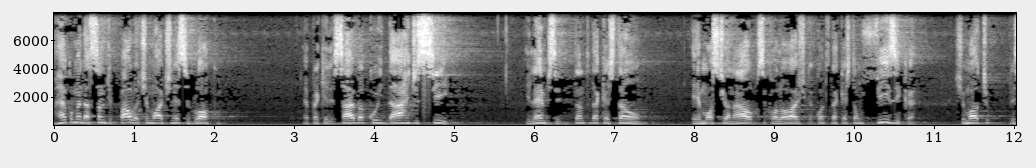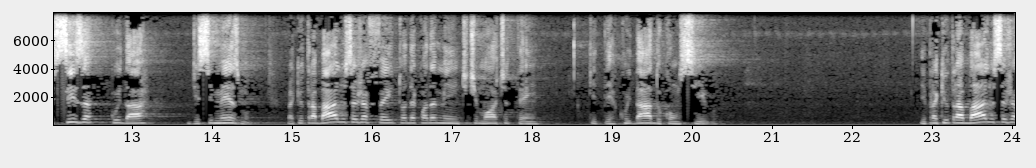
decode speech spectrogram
A recomendação de Paulo a Timóteo nesse bloco é para que ele saiba cuidar de si. E lembre-se, tanto da questão emocional, psicológica, quanto da questão física, Timóteo precisa cuidar de si mesmo. Para que o trabalho seja feito adequadamente, Timóteo tem que ter cuidado consigo. E para que o trabalho seja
